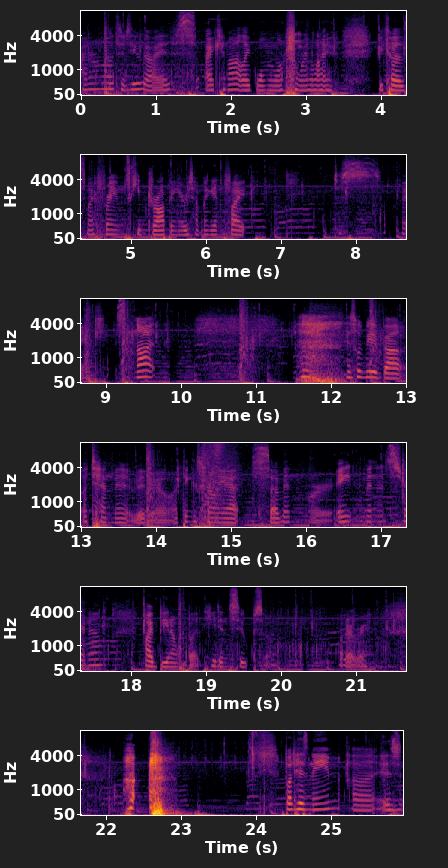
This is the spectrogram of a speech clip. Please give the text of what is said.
I don't know what to do, guys. I cannot, like, 1v1 for my life because my frames keep dropping every time I get in a fight. Just, like, it's not... this will be about a 10 minute video. I think it's currently at 7 or 8 minutes right now. I beat him, but he didn't soup, so whatever. but his name uh, is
